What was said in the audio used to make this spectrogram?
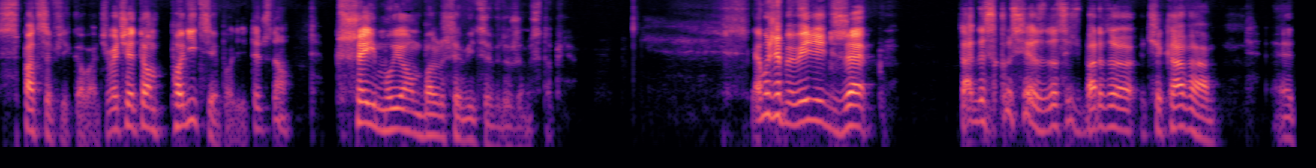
spacyfikować. Wiecie, tą policję polityczną przejmują bolszewicy w dużym stopniu. Ja muszę powiedzieć, że ta dyskusja jest dosyć bardzo ciekawa. E,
